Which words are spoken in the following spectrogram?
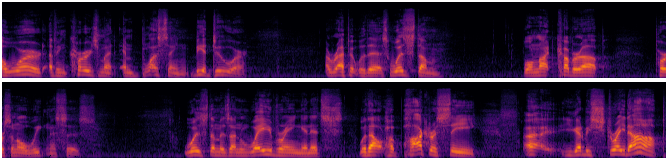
a word of encouragement and blessing, be a doer. I wrap it with this wisdom will not cover up personal weaknesses. Wisdom is unwavering and it's without hypocrisy. Uh, you got to be straight up.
